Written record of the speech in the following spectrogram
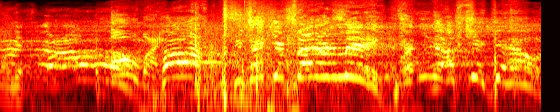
Oh my! Oh! You think you're better than me? Knock you down!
